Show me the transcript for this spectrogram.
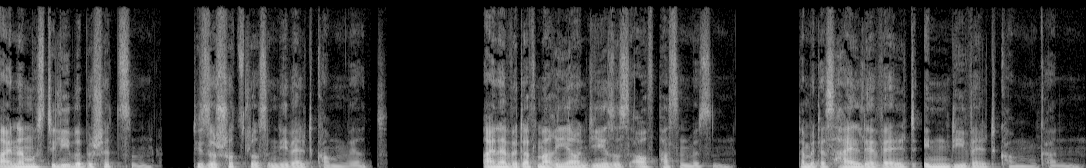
Einer muss die Liebe beschützen, die so schutzlos in die Welt kommen wird. Einer wird auf Maria und Jesus aufpassen müssen, damit das Heil der Welt in die Welt kommen kann.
